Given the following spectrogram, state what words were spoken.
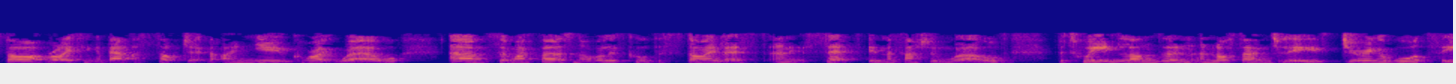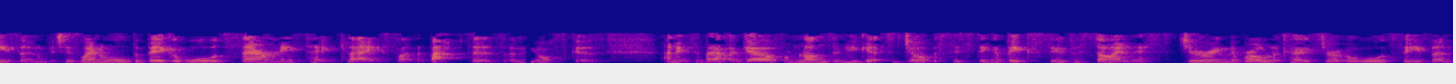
start writing about a subject that I knew quite well. Um, so my first novel is called The Stylist, and it's set in the fashion world between London and Los Angeles during award season, which is when all the big awards ceremonies take place, like the BAFTAs and the Oscars. And it's about a girl from London who gets a job assisting a big super stylist during the roller coaster of award season.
